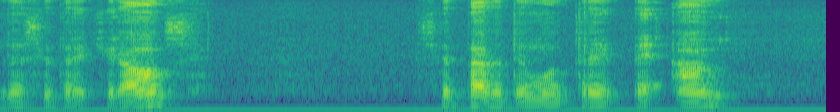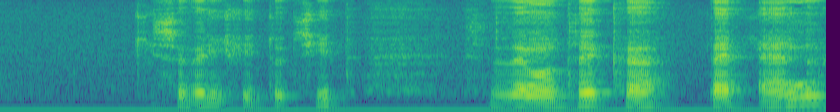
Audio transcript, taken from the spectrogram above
de cette récurrence, c'est pas de démontrer P1, qui se vérifie tout de suite, c'est de démontrer que Pn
